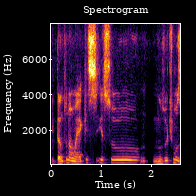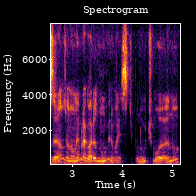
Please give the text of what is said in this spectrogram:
E tanto não é que isso, nos últimos anos, eu não lembro agora o número, mas tipo no último ano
